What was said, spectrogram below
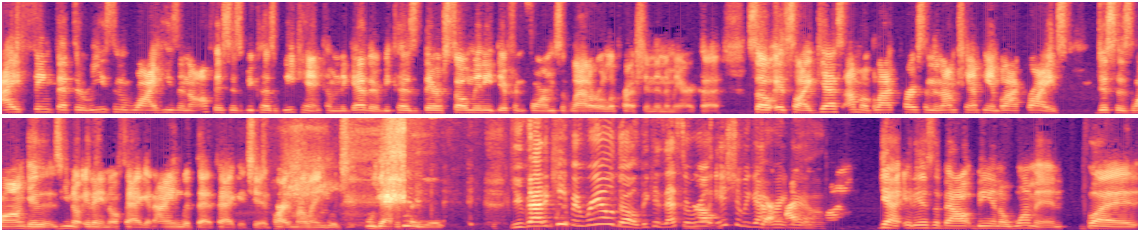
I think that the reason why he's in office is because we can't come together because there are so many different forms of lateral oppression in America. So it's like, yes, I'm a black person and I'm champion black rights just as long as, you know, it ain't no faggot. I ain't with that faggot shit. Pardon my language. We got to say it. you got to keep it real though, because that's a real issue we got yeah, right now yeah, it is about being a woman, but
